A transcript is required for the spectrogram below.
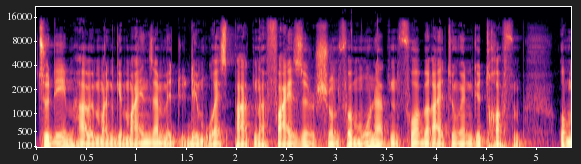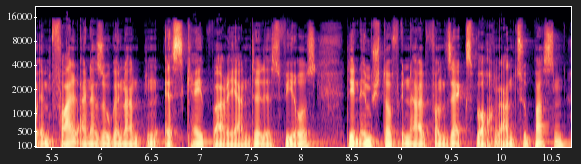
Zudem habe man gemeinsam mit dem US-Partner Pfizer schon vor Monaten Vorbereitungen getroffen, um im Fall einer sogenannten Escape-Variante des Virus den Impfstoff innerhalb von sechs Wochen anzupassen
